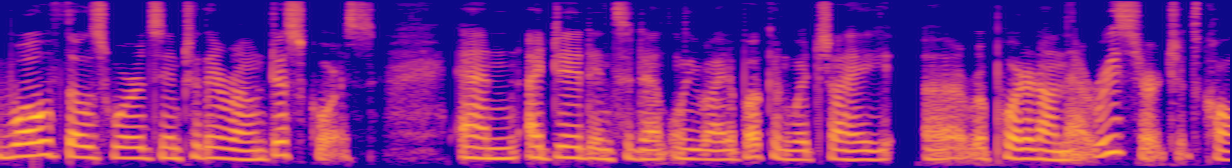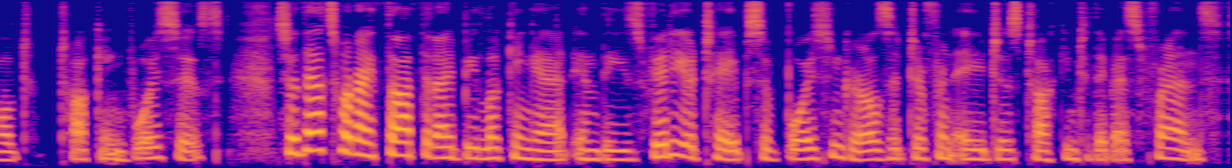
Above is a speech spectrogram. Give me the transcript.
wove those words into their own discourse. And I did, incidentally, write a book in which I uh, reported on that research. It's called Talking Voices. So that's what I thought that I'd be looking at in these videotapes of boys and girls at different ages talking to their best friends.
